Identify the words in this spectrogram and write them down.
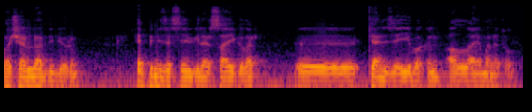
başarılar diliyorum. Hepinize sevgiler, saygılar. Ee, kendinize iyi bakın. Allah'a emanet olun.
